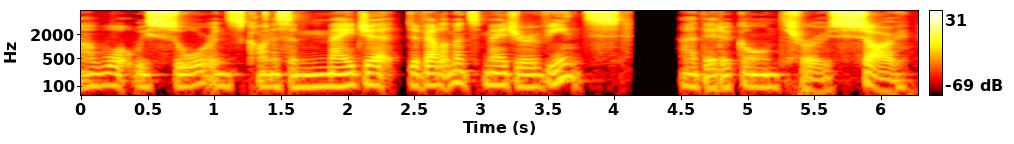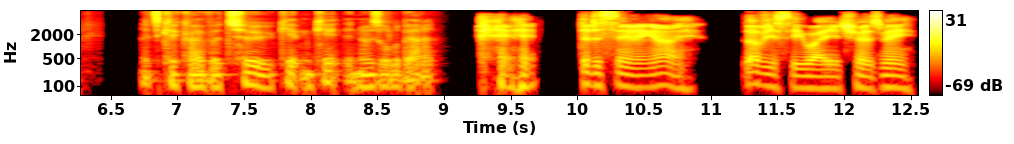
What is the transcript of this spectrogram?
what we saw and kind of some major developments, major events that have gone through. So let's kick over to Captain Cat that knows all about it. the discerning eye. Obviously, why you chose me.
